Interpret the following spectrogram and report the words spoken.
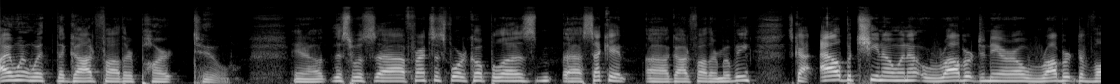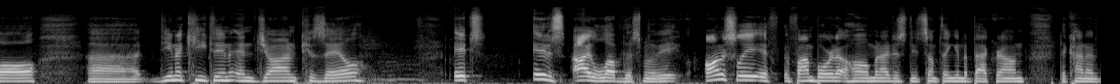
I went with The Godfather Part Two. You know, this was uh, Francis Ford Coppola's uh, second uh, Godfather movie. It's got Al Pacino in it, Robert De Niro, Robert Duvall, uh, Diane Keaton, and John Cazale. It's it is. I love this movie. Honestly, if if I'm bored at home and I just need something in the background to kind of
